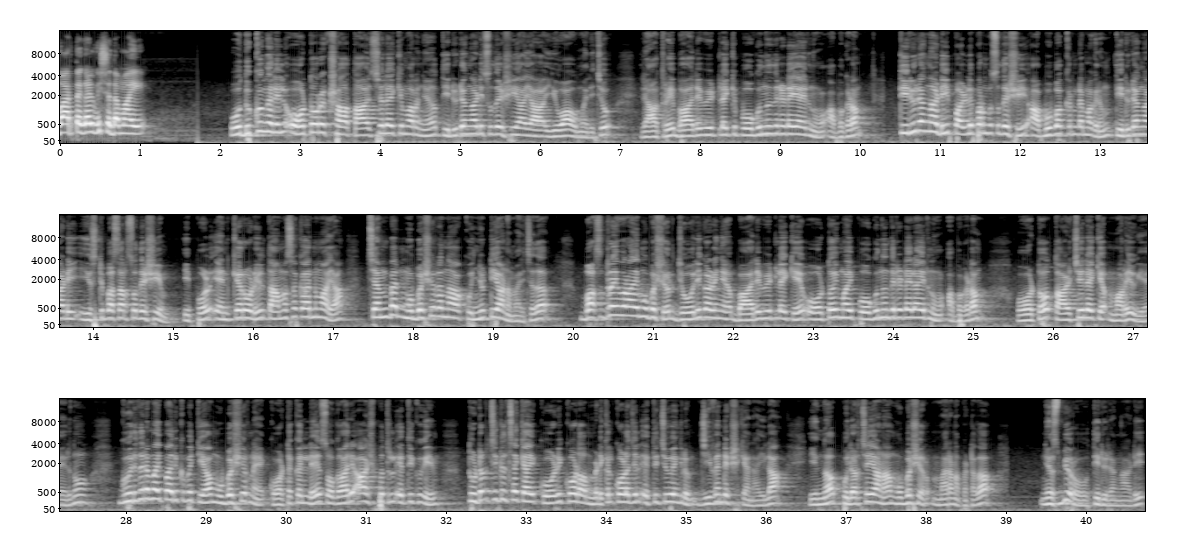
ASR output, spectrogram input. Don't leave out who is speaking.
Speaker 1: വാർത്തകൾ വിശദമായി.
Speaker 2: ഒതുക്കുങ്ങലിൽ ഓട്ടോറിക്ഷ താഴ്ചയിലേക്ക് മറിഞ്ഞ് തിരുരങ്ങാടി സ്വദേശിയായ യുവാവ് മരിച്ചു. രാത്രി ഭാര്യ വീട്ടിലേക്ക് പോകുന്നതിനിടെയായിരുന്നു അപകടം. തിരുരങ്ങാടി പള്ളിപ്പറമ്പ് സ്വദേശി അബൂബക്കറിന്റെ മകനും തിരുരങ്ങാടി ഈസ്റ്റ് ബസാർ സ്വദേശിയും ഇപ്പോൾ എൻ കെ റോഡിൽ താമസക്കാരനുമായ ചെമ്പൻ മുബഷിർ എന്ന കുഞ്ഞുട്ടിയാണ് മരിച്ചത്. ബസ് ഡ്രൈവറായ മുബഷിർ ജോലി കഴിഞ്ഞ് ഭാര്യ വീട്ടിലേക്ക് ഓട്ടോയുമായി പോകുന്നതിനിടയിലായിരുന്നു അപകടം. ഓട്ടോ താഴ്ചയിലേക്ക് മറിയുകയായിരുന്നു. ഗുരുതരമായി പരിക്ക് പറ്റിയ മുബഷീറിനെ കോട്ടക്കലിലെ സ്വകാര്യ ആശുപത്രിയിൽ എത്തിക്കുകയും തുടർ ചികിത്സയ്ക്കായി കോഴിക്കോട് മെഡിക്കൽ കോളേജിൽ എത്തിച്ചുവെങ്കിലും ജീവൻ രക്ഷിക്കാനായില്ല. ഇന്ന് പുലർച്ചെയാണ് മുബഷീർ മരണപ്പെട്ടത്. News bureau Tirurangadi.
